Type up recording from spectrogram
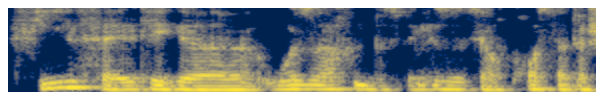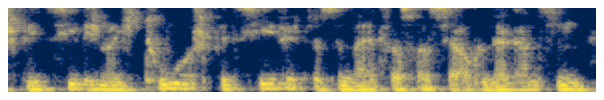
vielfältige Ursachen. Deswegen ist es ja auch prostataspezifisch und nicht tumorspezifisch. Das ist immer etwas, was ja auch in der ganzen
